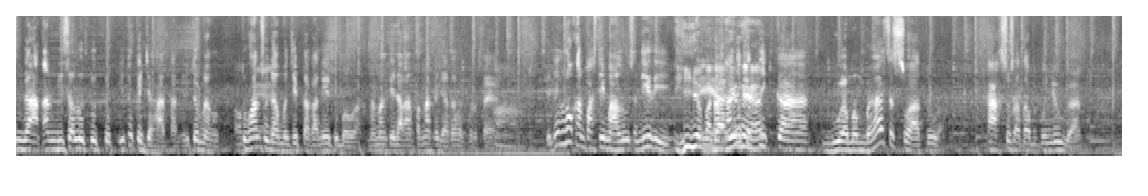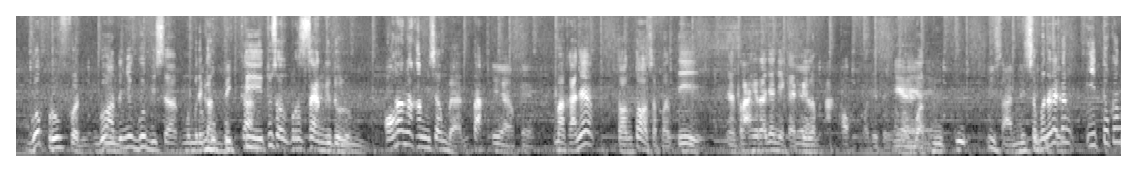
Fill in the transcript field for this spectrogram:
Nggak akan bisa lu tutup. Itu kejahatan. Itu memang Oke. Tuhan sudah menciptakan itu bahwa memang tidak akan pernah kejahatan 100%. Ah. Jadi lu kan pasti malu sendiri. Iya pada Makanya akhirnya. ketika gua membahas sesuatu kasus ataupun juga gue proven, gue Hmm. artinya gue bisa memberikan Membuktikan. bukti itu 100% gitu loh. Hmm. Orang akan bisa membantah. Iya oke. Makanya contoh seperti yang terakhir aja nih kayak Iya. film Ahok waktu itu, Iya, membuat iya. buku. Ih sadis. Sebenarnya kan itu kan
